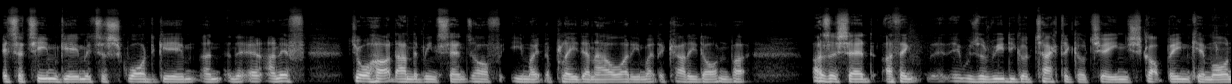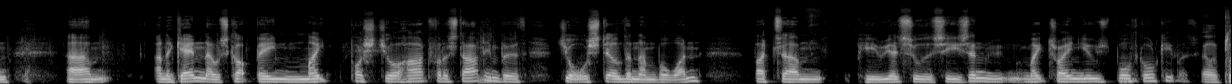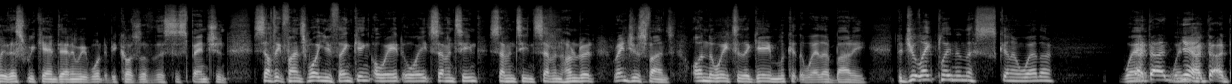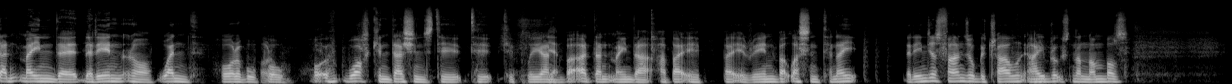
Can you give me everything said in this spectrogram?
it's a team game, it's a squad game, and and, and if Joe Hart hadn't been sent off, he might have played an hour, he might have carried on. But as I said, I think it was a really good tactical change. Scott Bain came on. Yeah. Um, and again, now Scott Bain might push Joe Hart for a starting mm. berth. Joe's still the number one, but um, periods through the season might try and use both mm. goalkeepers. Well, play this weekend anyway, won't it, because of the suspension? Celtic fans, what are you thinking? 08, 08, 17, 17, 700. Rangers fans, on the way to the game, look at the weather, Barry. Did you like playing in this kind of weather? Wet, I, I, yeah, I, I, didn't mind the, the rain, no, wind, horrible, horrible. Paul. Yeah. Worst conditions to, to, to play in, yeah. but I didn't mind a, a bit of, bit of rain. But listen, tonight, the Rangers fans will be travelling to Ibrox in their numbers.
